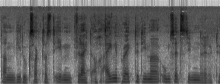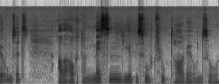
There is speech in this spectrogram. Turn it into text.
dann, wie du gesagt hast, eben vielleicht auch eigene Projekte, die man umsetzt, die ein Redakteur umsetzt, aber auch dann Messen, die ihr besucht, Flugtage und so.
